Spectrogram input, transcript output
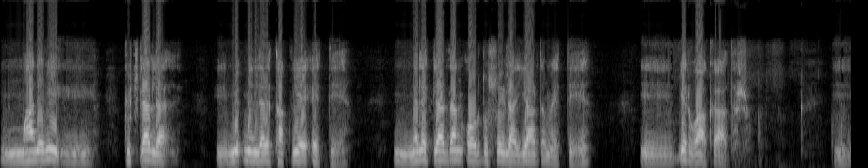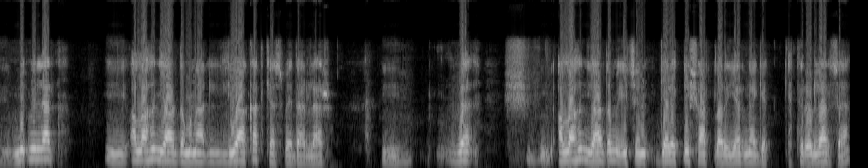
manevi güçlerle müminleri takviye ettiği, meleklerden ordusuyla yardım ettiği e, bir vakadır. E, müminler e, Allah'ın yardımına liyakat kesbederler ve Allah'ın yardımı için gerekli şartları yerine getirirlerse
